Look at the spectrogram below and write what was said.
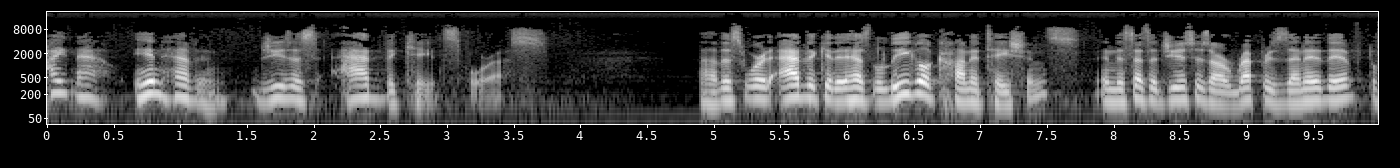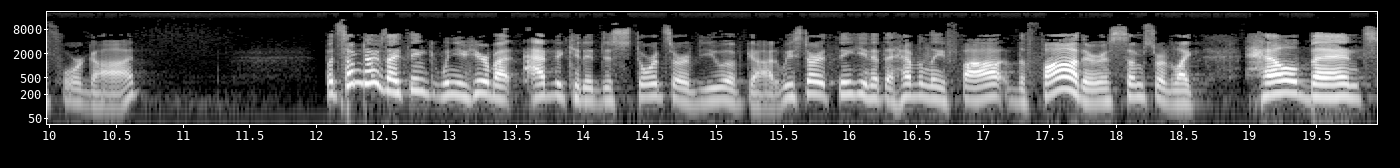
right now, in heaven, Jesus advocates for us. Uh, this word advocate, it has legal connotations in the sense that Jesus is our representative before God. But sometimes I think when you hear about advocate, it distorts our view of God. We start thinking that the heavenly fa- the Father is some sort of like hell bent,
